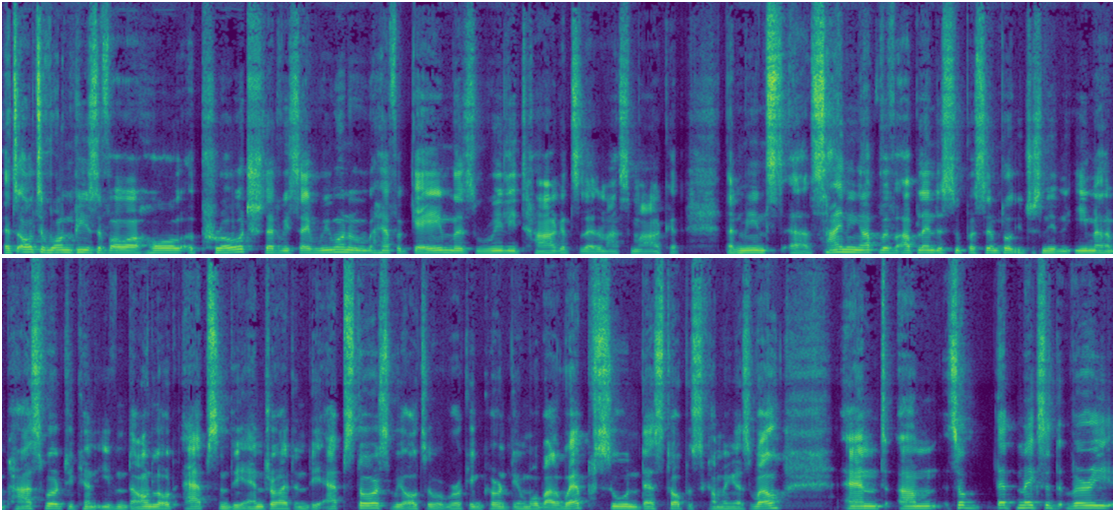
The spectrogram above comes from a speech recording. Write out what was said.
That's also one piece of our whole approach that we say we want to have a game that really targets the mass market. That means uh, signing up with Upland is super simple. You just need an email and password. You can even download apps in the Android and the app stores. We also are working currently on mobile web. Soon desktop is coming as well. And um, so that makes it very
